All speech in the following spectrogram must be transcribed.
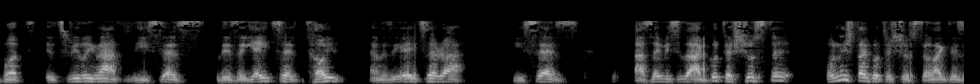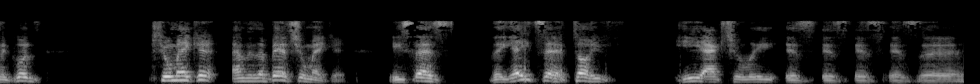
but it's really not. He says there's a Yetzer Toiv and there's a Yetzer Ra. He says, as if he said, a good schuster or nicht a good schuster. Like there's a good shoemaker and there's a bad shoemaker. He says the Yetzer Toiv, he actually is, is, is, is, uh,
